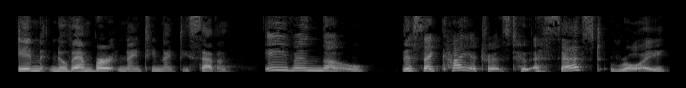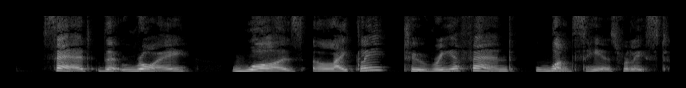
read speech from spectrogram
in November 1997, even though the psychiatrist who assessed Roy said that Roy was likely to reoffend once he is released.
